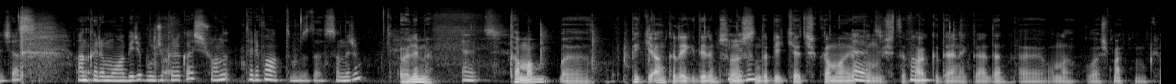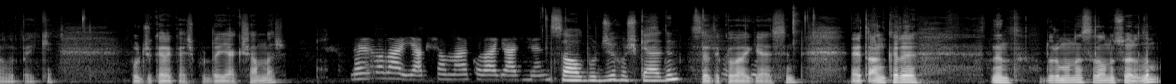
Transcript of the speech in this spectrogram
bağlanacağız. Ankara muhabiri Burcu Karakaş şu anda telefon attığımızda sanırım. Öyle mi? Evet. Tamam. Ee, peki Ankara'ya gidelim. Sonrasında gidelim. bir iki açıklama yapılmıştı evet. farklı Hı. derneklerden. Ee, ona ulaşmak mümkün olur belki. Burcu Karakaş burada. İyi akşamlar. Merhabalar, iyi akşamlar. Kolay gelsin. Sağ ol Burcu, hoş geldin. Size de kolay gelsin. Evet, Ankara'nın durumu nasıl onu soralım.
